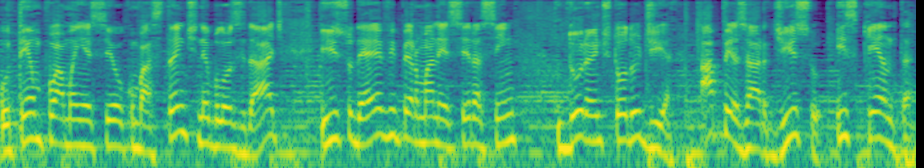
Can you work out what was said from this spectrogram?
O tempo amanheceu com bastante nebulosidade e isso deve permanecer assim durante todo o dia. Apesar disso, esquenta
